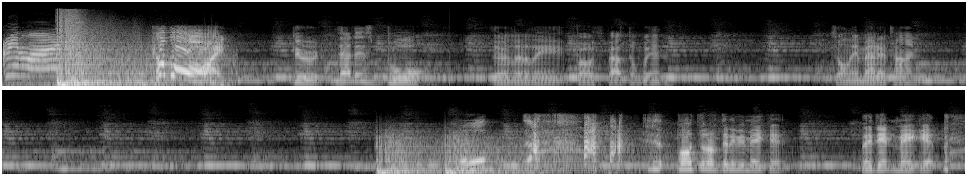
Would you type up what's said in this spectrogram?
Green light! Come on, dude. That is bull. They're literally both about to win. It's only a matter of time. Oh! Both of them didn't even make it. They didn't make it.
